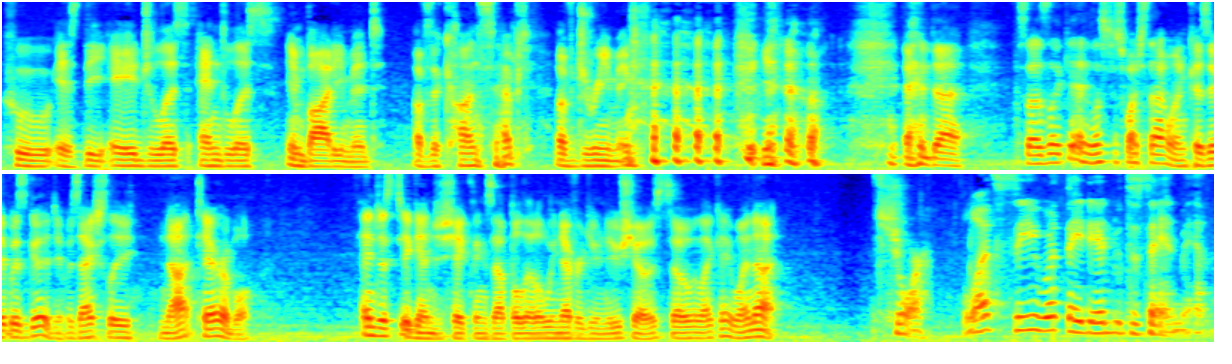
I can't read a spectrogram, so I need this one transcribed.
who is the ageless, endless embodiment of the concept of dreaming. you know? And uh, so I was like, yeah, let's just watch that one because it was good. It was actually not terrible and just again to shake things up a little. We never do new shows, so like, hey, why not? Sure. Let's see what they did with the Sandman.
